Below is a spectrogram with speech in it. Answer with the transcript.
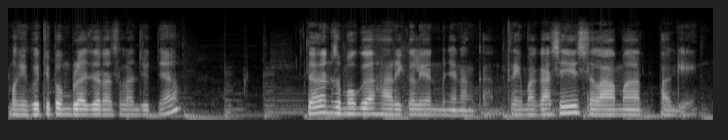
mengikuti pembelajaran selanjutnya dan semoga hari kalian menyenangkan. Terima kasih, selamat pagi.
